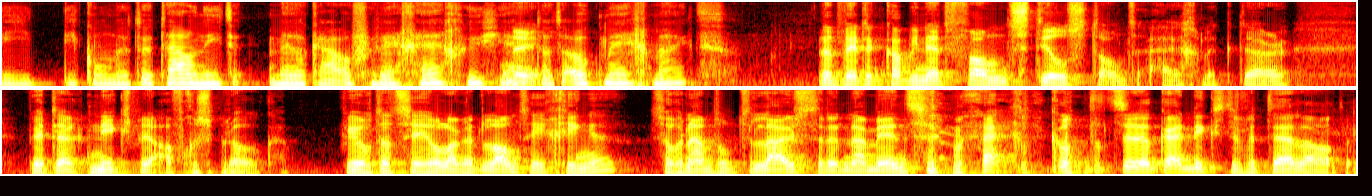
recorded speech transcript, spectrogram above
die, die konden totaal niet met elkaar overweg, hè Guus? Jij nee. hebt dat ook meegemaakt? Dat werd een kabinet van stilstand eigenlijk. Daar werd eigenlijk niks meer afgesproken. Ik weet nog dat ze heel lang het land in gingen, zogenaamd om te luisteren naar mensen, maar eigenlijk omdat ze elkaar niks te vertellen hadden.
